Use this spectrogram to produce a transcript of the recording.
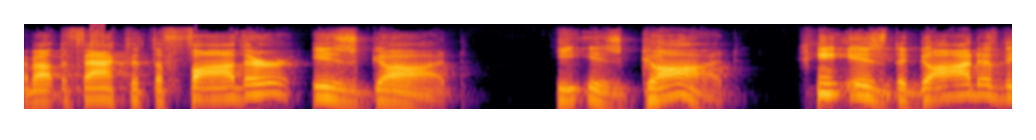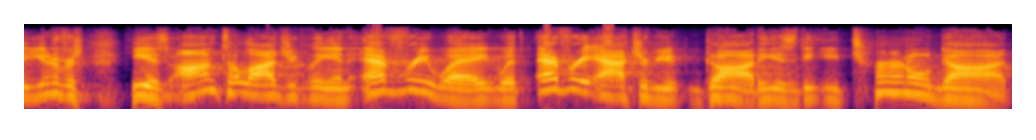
about the fact that the Father is God. He is God. He is the God of the universe. He is ontologically, in every way, with every attribute, God. He is the eternal God.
